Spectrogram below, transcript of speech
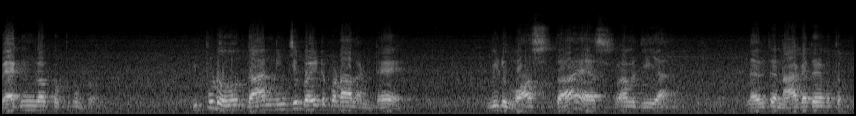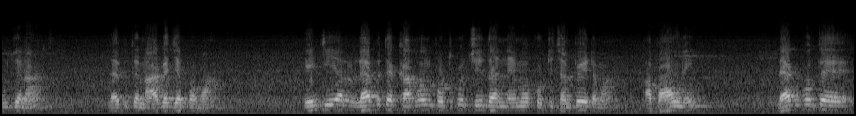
వేగంగా కొట్టుకుంటుంది. ఇప్పుడు దాని నుంచి బయటపడాలంటే వీడు వాస్తా యాస్ట్రాలజీయా? లేకపోతే నాగదేవత పూజన? లేకపోతే నాగజపమా? ఏం చేయాలి? లేకపోతే కర్రలు పట్టుకొచ్చి దాన్ని ఏమో కొట్టి చంపేయటమా? ఆ పావుని? లేకపోతే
